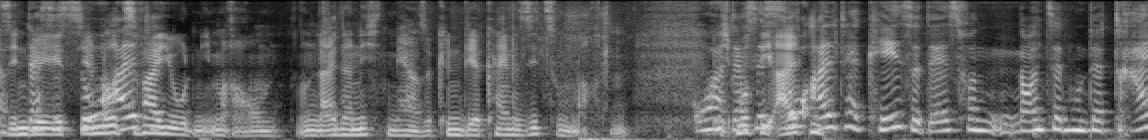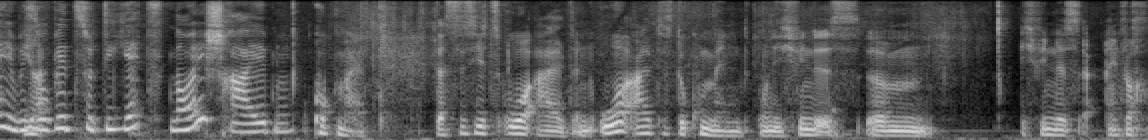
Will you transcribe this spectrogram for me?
sind das wir ist jetzt hier so nur alt. zwei Juden im Raum und leider nicht mehr, also können wir keine Sitzung machen. Oh, ich das ist so alter Käse. Der ist von 1903. Wieso Ja. willst du die jetzt neu schreiben? guck mal, das ist jetzt uralt, ein uraltes Dokument und ich finde es, ähm, ich finde es einfach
